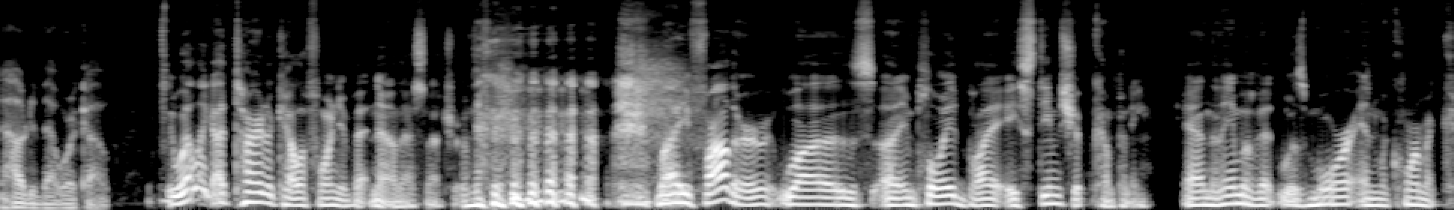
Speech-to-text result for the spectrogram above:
How did that work out? Well, I got tired of California, but no, that's not true. My father was uh, employed by a steamship company, and the name of it was Moore and McCormack.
